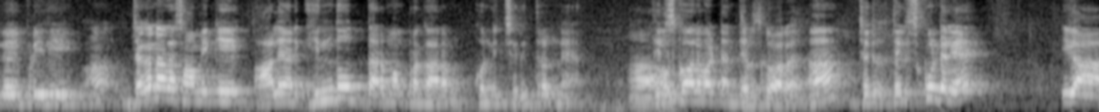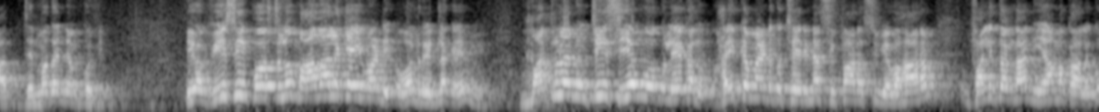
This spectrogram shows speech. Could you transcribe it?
ఇప్పుడు ఇది జగన్నాథ స్వామికి ఆలయానికి హిందూ ధర్మం ప్రకారం కొన్ని చరిత్రలు ఉన్నాయి. తెలుసుకోవాలి వాటిని అంతే. తెలుసుకోవాలి. తెలుసుకుంటేలే ఇక జన్మధన్యం కొన్ని. ఇక వీసీ పోస్టులు మా వాళ్ళకే ఇవ్వండి. వాళ్ళు రెడ్లకే మంత్రుల నుంచి సీఎంఓకు లేఖలు హైకమాండ్కు చేరిన సిఫారసు వ్యవహారం ఫలితంగా నియామకాలకు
